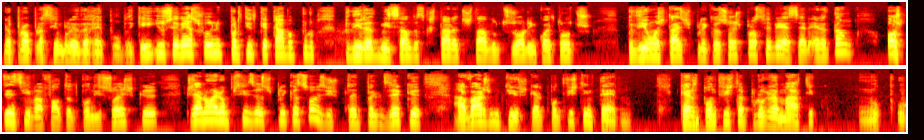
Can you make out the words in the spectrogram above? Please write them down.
na própria Assembleia da República. E, e o CDS foi o único partido que acaba por pedir a admissão da Secretária de Estado do Tesouro, enquanto outros pediam as tais explicações para o CDS. Era, era tão ostensiva a falta de condições que, que, já não eram precisas explicações. Isto, portanto, para lhe dizer que há vários motivos, quer do ponto de vista interno, quer do ponto de vista programático, no, o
